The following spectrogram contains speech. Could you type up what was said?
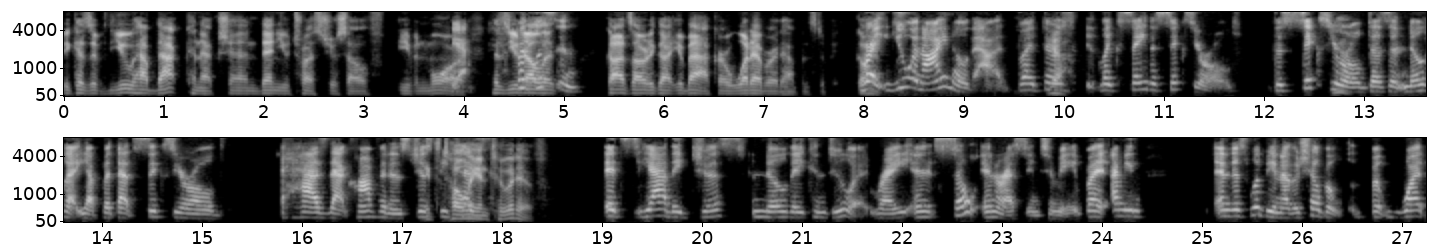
Because if you have that connection, then you trust yourself even more. Yeah. Because you but know that God's already got your back or whatever it happens to be. Go right, ahead. you and I know that, but there's like say the 6-year-old. The 6-year-old doesn't know that yet, but that 6-year-old has that confidence just It's because totally intuitive. it's yeah they just know they can do it right and it's so interesting to me but i mean and this would be another show but but what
